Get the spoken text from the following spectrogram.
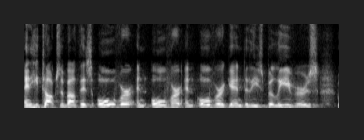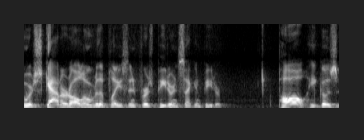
And he talks about this over and over and over again to these believers who are scattered all over the place in 1 Peter and 2 Peter. Paul, he goes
